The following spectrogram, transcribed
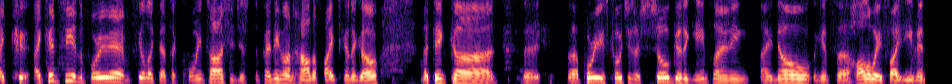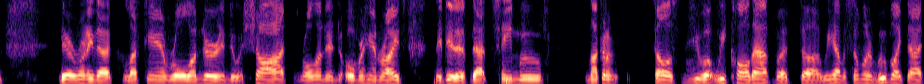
I could I could see it in the Poirier. I feel like that's a coin toss. You just depending on how the fight's going to go. I think uh, the uh, Poirier's coaches are so good at game planning. I know against the Holloway fight, even they're running that left hand roll under into a shot, roll under into overhand rights. They did it, that same move. I'm not going to tell us you what we call that, but uh, we have a similar move like that.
